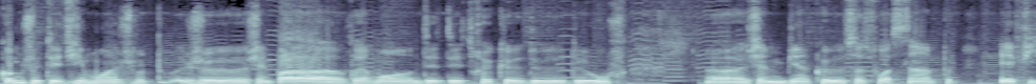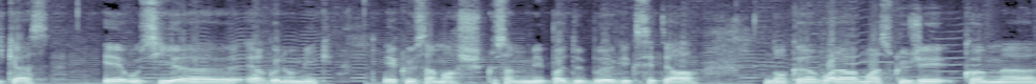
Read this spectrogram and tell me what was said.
Comme je t'ai dit, moi je j'aime pas vraiment des, trucs de, de ouf. j'aime bien que ça soit simple, efficace et aussi ergonomique et que ça marche, que ça ne met pas de bugs, etc. Donc euh, voilà moi ce que j'ai comme euh,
